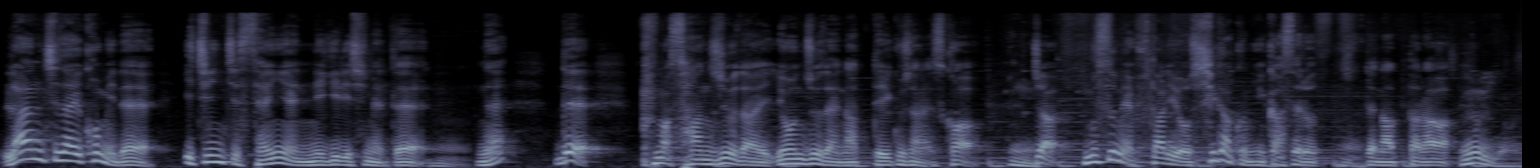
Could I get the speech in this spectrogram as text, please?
ランチ代込みで1日1000円握りしめて、ね。で、まあ30代、40代になっていくじゃないですか。うんじゃあ、娘2人を私学に行かせるってなったら、無理よね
